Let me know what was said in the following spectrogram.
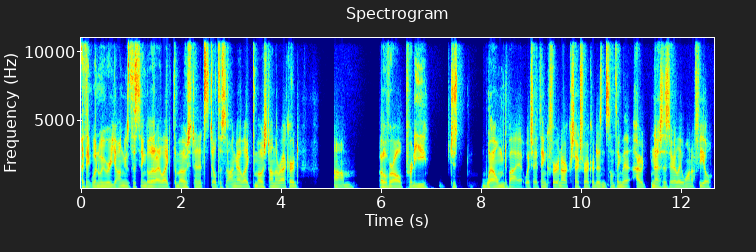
I think When We Were Young is the single that I liked the most, and it's still the song I like the most on the record. Um, overall, pretty just whelmed by it, which I think for an Architects record isn't something that I would necessarily want to feel.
